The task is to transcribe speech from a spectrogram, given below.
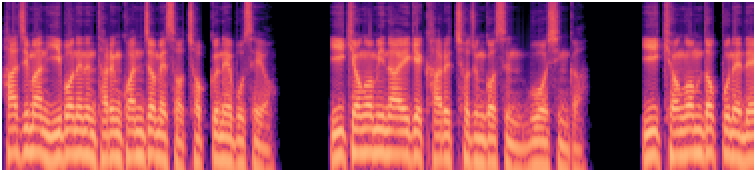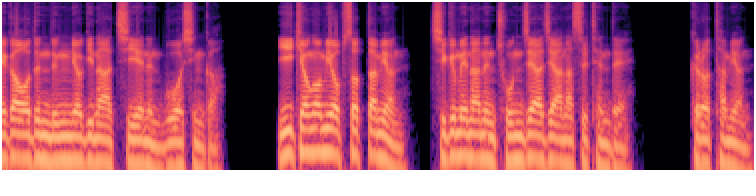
하지만 이번에는 다른 관점에서 접근해 보세요. 이 경험이 나에게 가르쳐 준 것은 무엇인가? 이 경험 덕분에 내가 얻은 능력이나 지혜는 무엇인가? 이 경험이 없었다면 지금의 나는 존재하지 않았을 텐데. 그렇다면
